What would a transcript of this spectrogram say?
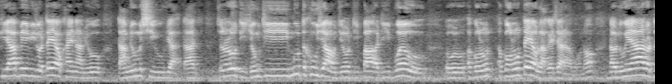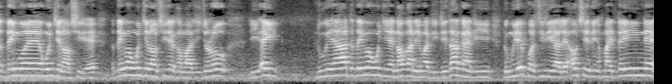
ဖိအားပေးပြီးတော့တက်ရောက်ခိုင်းတာမျိုးဒါမျိုးမရှိဘူးဗျဒါကျွန်တော်တို့ဒီယုံကြည်မှုတစ်ခုရအောင်ကျွန်တော်ဒီပါဒီပွဲကိုဟိုအကုန်လုံးအကုန်လုံးတက်ရောက်လာခဲ့ကြတာပေါ့နော်နောက်လူငယ်ကတော့တသိန်းခွဲဝန်းကျင်လောက်ရှိတယ်တသိန်းခွဲဝန်းကျင်လောက်ရှိတဲ့ခါမှာဒီကျွန်တော်တို့ဒီအဲ့ လူငယ်အားတသိန်းခွဲဝန်းကျင်ရဲ့နောက်ကနေမှဒီဒေသခံဒီလူမှုရေးဖွဲ့စည်းတွေကလည်းအောက်ခြေသိန်းအမိုက်သိန်းနဲ့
